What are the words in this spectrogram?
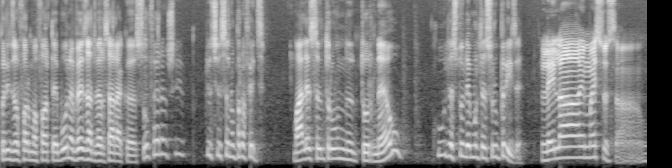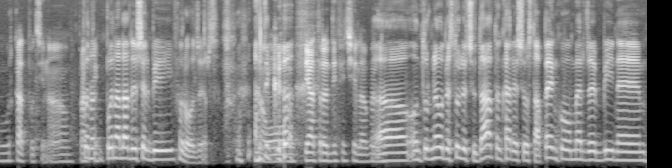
prinzi o formă foarte bună, vezi adversarea că suferă și de ce să nu profiți? Mai ales într-un turneu cu destul de multe surprize. Leila e mai sus, a urcat puțin. A, Până, până a dat de Shelby Rogers. adică, o piatră dificilă. Pentru... Uh, un turneu destul de ciudat în care și Ostapenko merge bine.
